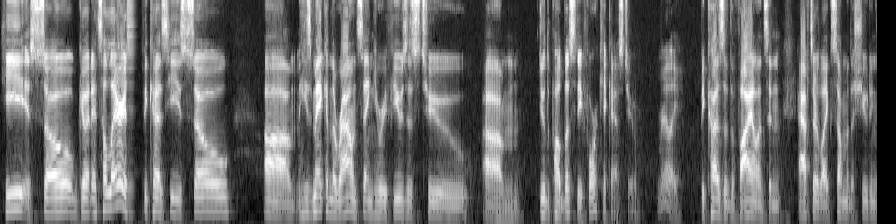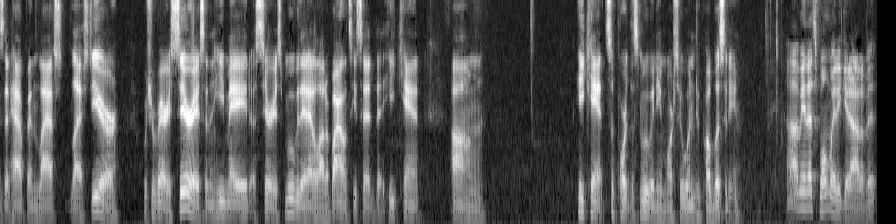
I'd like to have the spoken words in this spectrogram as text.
he is so good. It's hilarious because he's so um, he's making the rounds saying he refuses to um, do the publicity for Kick Ass 2 Really? because of the violence and after like some of the shootings that happened last last year, which were very serious, and then he made a serious movie that had a lot of violence. He said that he can't um, he can't support this movie anymore, so he wouldn't do publicity. I mean, that's one way to get out of it.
